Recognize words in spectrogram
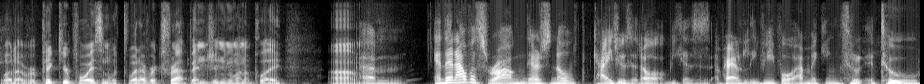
whatever. Pick your poison with whatever trap engine you want to play. Um, Um, and then I was wrong. There's no kaiju's at all because apparently people are making th- two,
